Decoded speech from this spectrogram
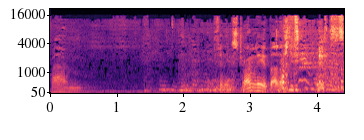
wow, I'm feeling strongly about all this.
